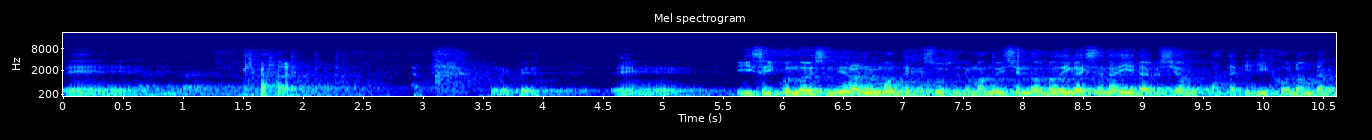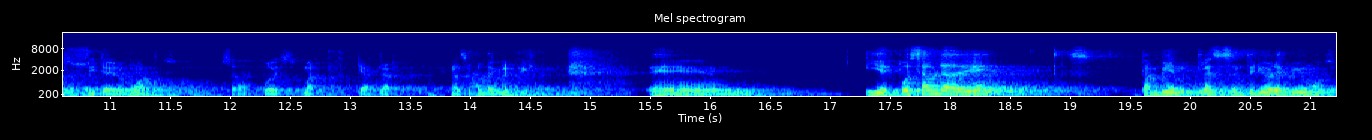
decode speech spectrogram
Eh, claro. Pobre Pedro. Eh, y cuando descendieron del monte, Jesús les mandó diciendo, no digáis a nadie la visión hasta que el Hijo del Hombre resucite de los muertos. O sea, después, bueno, queda claro, no hace falta que lo explique. Eh, y después habla de, también clases anteriores vimos,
